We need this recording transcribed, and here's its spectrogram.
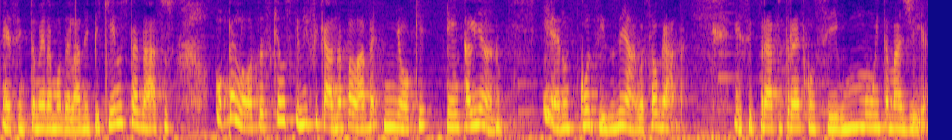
Essa então era modelada em pequenos pedaços ou pelotas, que é o significado da palavra gnocchi em italiano, e eram cozidos em água salgada. Esse prato traz consigo muita magia.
